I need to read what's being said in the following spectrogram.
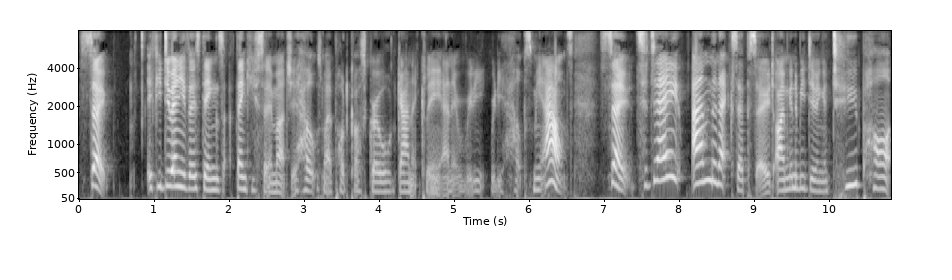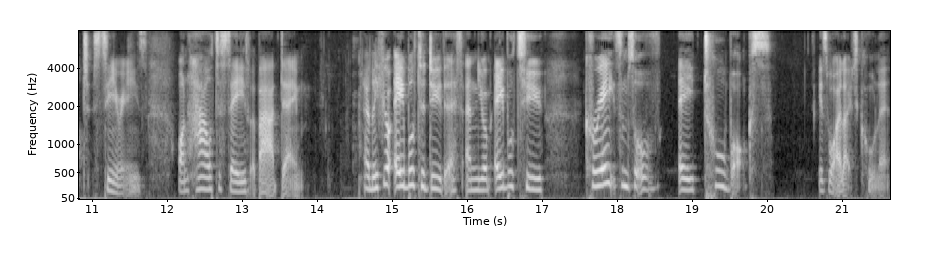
So, if you do any of those things, thank you so much. It helps my podcast grow organically and it really, really helps me out. So, today and the next episode, I'm going to be doing a two part series on how to save a bad day. And if you're able to do this and you're able to create some sort of a toolbox, is what I like to call it,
